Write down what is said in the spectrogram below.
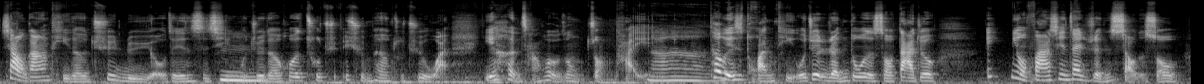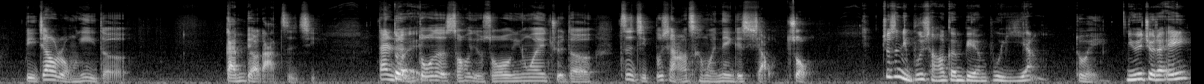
像我刚刚提的去旅游这件事情，我觉得或者出去一群朋友出去玩，也很常会有这种状态耶。啊，特别是团体，我觉得人多的时候，大家就，哎，你有发现，在人少的时候比较容易的敢表达自己，但人多的时候，有时候因为觉得自己不想要成为那个小众，就是你不想要跟别人不一样，对。你会觉得，诶，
